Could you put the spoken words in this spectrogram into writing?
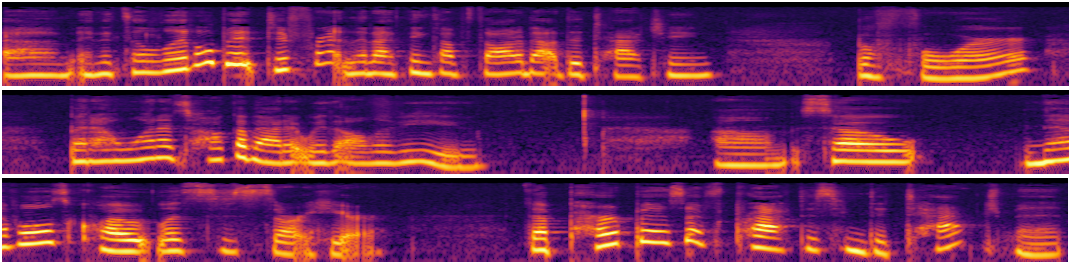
Um, and it's a little bit different than I think I've thought about detaching before. But I want to talk about it with all of you. Um, so, Neville's quote, let's just start here. The purpose of practicing detachment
